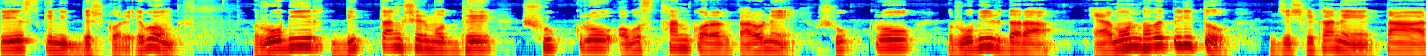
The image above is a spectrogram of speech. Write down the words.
তেজকে নির্দেশ করে এবং রবির দীপ্তাংশের মধ্যে শুক্র অবস্থান করার কারণে শুক্র রবির দ্বারা এমনভাবে পীড়িত যে সেখানে তার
